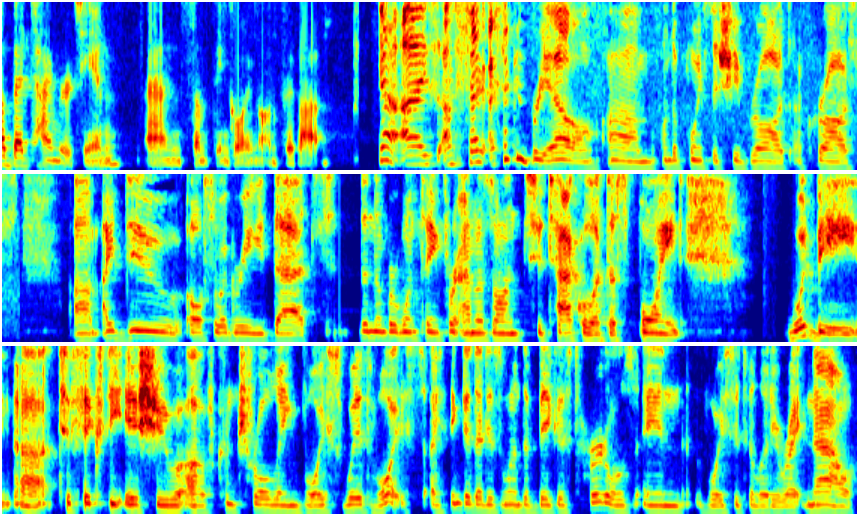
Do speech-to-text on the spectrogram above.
a bedtime routine and something going on for that. Yeah, I, I, sec- I second Brielle um, on the points that she brought across. Um, I do also agree that the number one thing for Amazon to tackle at this point would be uh, to fix the issue of controlling voice with voice. I think that that is one of the biggest hurdles in voice utility right now.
